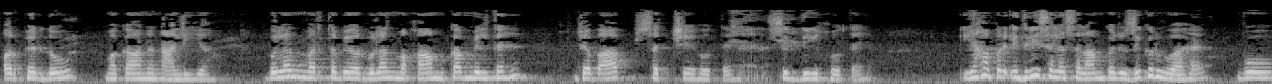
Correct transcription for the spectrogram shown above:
اور پھر دو مکان علیہ۔ بلند مرتبے اور بلند مقام کب ملتے ہیں؟ جب آپ سچے ہوتے ہیں، صدیق ہوتے ہیں۔ یہاں پر ادری صلی اللہ السلام کا جو ذکر ہوا ہے، وہ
